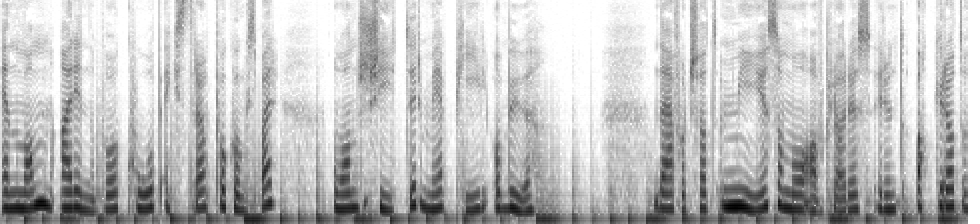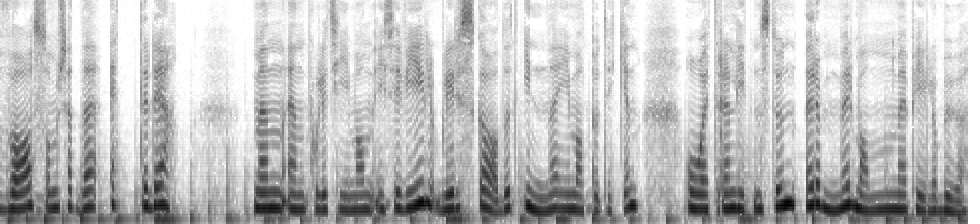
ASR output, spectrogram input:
En mann er inne på Coop Extra på Kongsberg, og han skyter med pil og bue. Det er fortsatt mye som må avklares rundt akkurat hva som skjedde etter det. Men en politimann i sivil blir skadet inne i matbutikken, og etter en liten stund rømmer mannen med pil og bue.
